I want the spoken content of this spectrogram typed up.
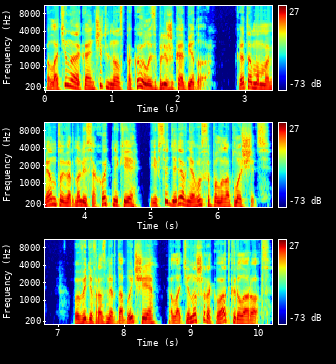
Латина окончательно успокоилась ближе к обеду. К этому моменту вернулись охотники, и вся деревня высыпала на площадь. Увидев размер добычи, Латина широко открыла рот.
